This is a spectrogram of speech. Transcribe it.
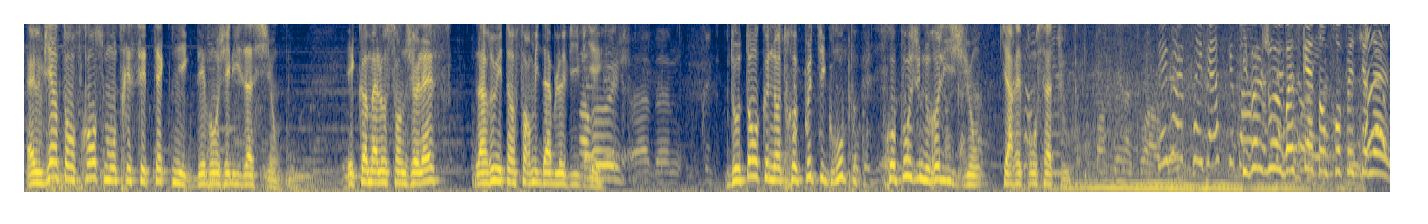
Elle vient en France montrer ses techniques d'évangélisation. Et comme à Los Angeles, la rue est un formidable vivier. D'autant que notre petit groupe propose une religion qui a réponse à tout. Ils veulent jouer au basket en professionnel.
